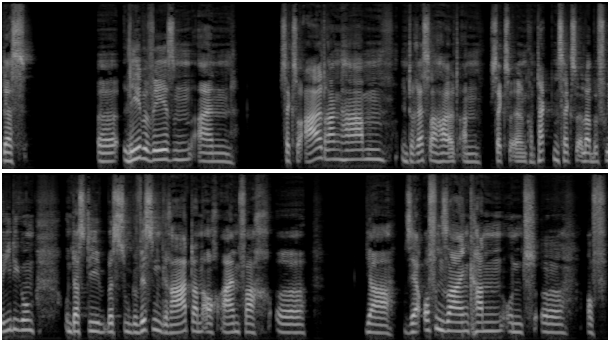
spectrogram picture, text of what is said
dass äh, Lebewesen ein Sexualdrang haben, Interesse halt an sexuellen Kontakten, sexueller Befriedigung und dass die bis zum gewissen Grad dann auch einfach äh, ja sehr offen sein kann und äh, auf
